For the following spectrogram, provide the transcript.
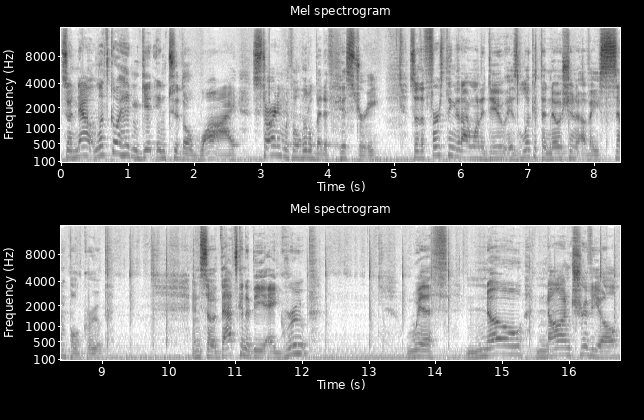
so now let's go ahead and get into the why, starting with a little bit of history. So the first thing that I want to do is look at the notion of a simple group. And so that's going to be a group with no non-trivial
